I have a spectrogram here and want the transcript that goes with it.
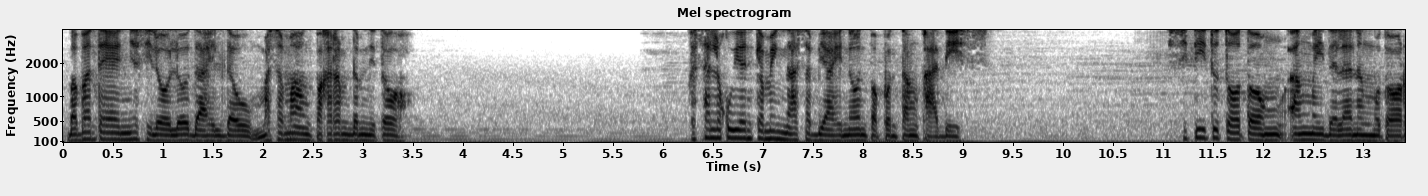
babantayan niya si Lolo dahil daw masama ang pakiramdam nito. Kasalukuyan kaming nasa biyahe noon papuntang Cadiz. Si Tito Totong ang may dala ng motor.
